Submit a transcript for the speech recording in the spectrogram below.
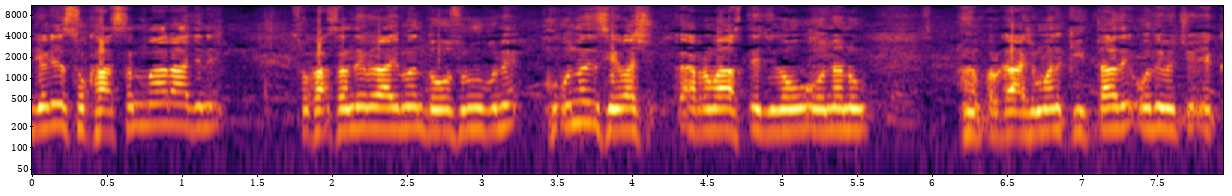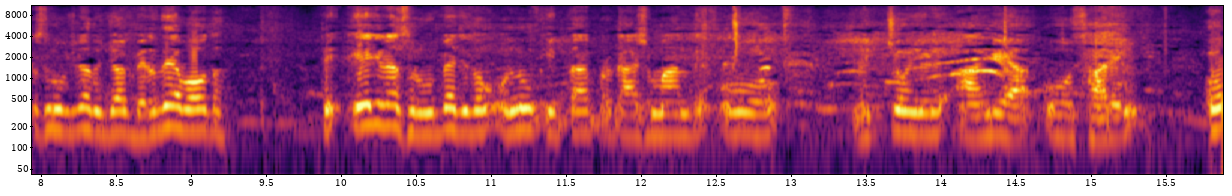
ਜਿਹੜੇ ਸੁਖਾਸਨ ਮਹਾਰਾਜ ਨੇ, ਸੁਖਾਸਨ ਦੇ ਵਿਰਾਜਮਾਨ ਦੋ ਸਰੂਪ ਨੇ, ਉਹਨਾਂ ਦੀ ਸੇਵਾ ਕਰਨ ਵਾਸਤੇ ਜਦੋਂ ਉਹਨਾਂ ਨੂੰ ਪ੍ਰਕਾਸ਼ਮਾਨ ਕੀਤਾ ਤੇ ਉਹਦੇ ਵਿੱਚ ਇੱਕ ਸਰੂਪ ਜਿਹੜਾ ਦੂਜਾ ਬਿਰਦੇ ਆ ਬਹੁਤ। ਤੇ ਇਹ ਜਿਹੜਾ ਸਰੂਪ ਹੈ ਜਦੋਂ ਉਹਨੂੰ ਕੀਤਾ ਪ੍ਰਕਾਸ਼ਮਾਨ ਦੇ ਉਹ ਵਿੱਚੋਂ ਜਿਹੜੇ ਆ ਉਹ ਸਾਰੇ ਉਹ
